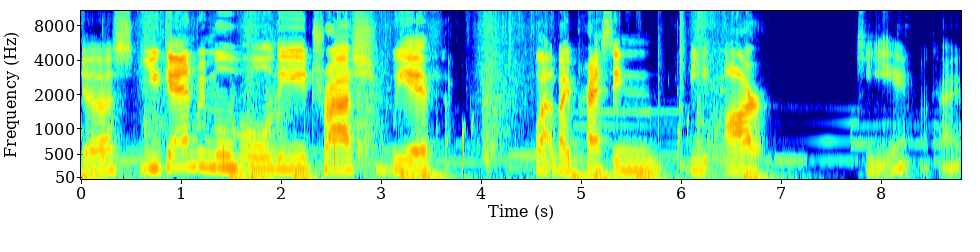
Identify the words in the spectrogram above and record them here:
Just, you can remove all the trash with, well, by pressing the R key. Okay.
